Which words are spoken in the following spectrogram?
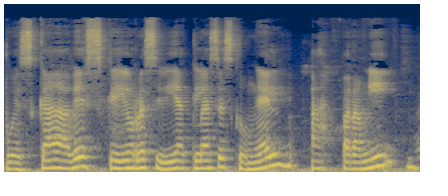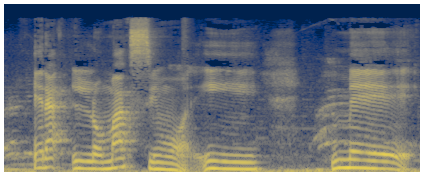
pues cada vez que yo recibía clases con él, ah, para mí era lo máximo. Y me,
